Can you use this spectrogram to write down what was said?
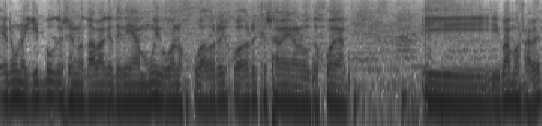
era un equipo que se notaba que tenía muy buenos jugadores y jugadores que saben a lo que juegan. Y, y vamos a ver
